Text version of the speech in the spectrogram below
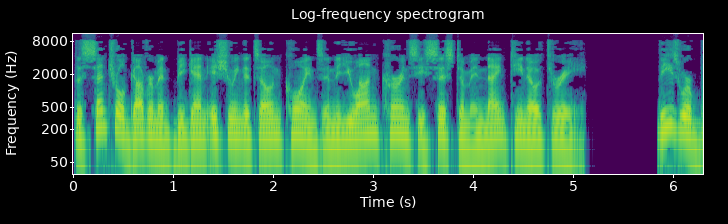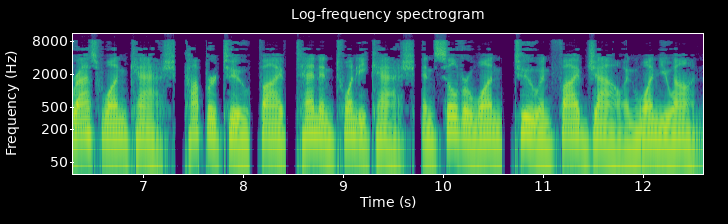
The central government began issuing its own coins in the yuan currency system in 1903. These were brass 1 cash, copper 2, 5, 10 and 20 cash, and silver 1, 2 and 5 jiao and 1 yuan.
